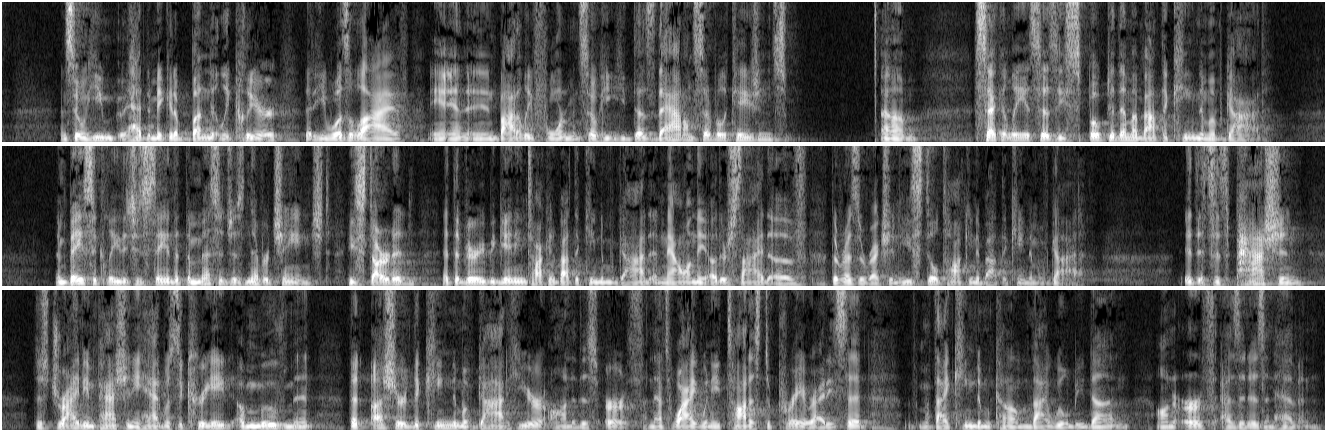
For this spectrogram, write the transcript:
And so he had to make it abundantly clear that he was alive and, in bodily form. And so he, he does that on several occasions. Um, secondly, it says he spoke to them about the kingdom of God. And basically, is saying that the message has never changed. He started at the very beginning talking about the kingdom of God, and now on the other side of the resurrection, he's still talking about the kingdom of God. it's his passion, this driving passion he had was to create a movement that ushered the kingdom of God here onto this earth. And that's why when he taught us to pray, right, he said, Thy kingdom come, thy will be done on earth as it is in heaven.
